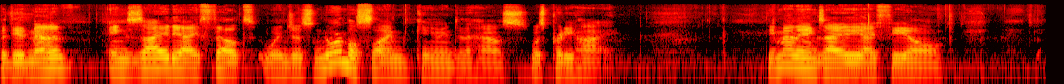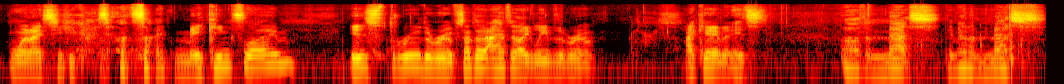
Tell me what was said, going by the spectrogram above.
But the amount of anxiety I felt when just normal slime came into the house was pretty high. The amount of anxiety I feel when I see you guys outside making slime is through the roof. Sometimes I have to like leave the room. I can't even. It's oh the mess, the amount of mess,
